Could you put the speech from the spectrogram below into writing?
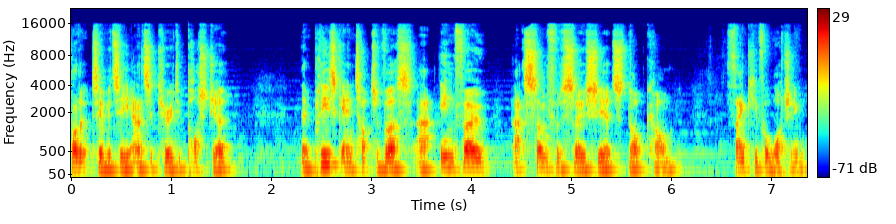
productivity and security posture, then please get in touch with us at info at somerfordassociates.com. Thank you for watching.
